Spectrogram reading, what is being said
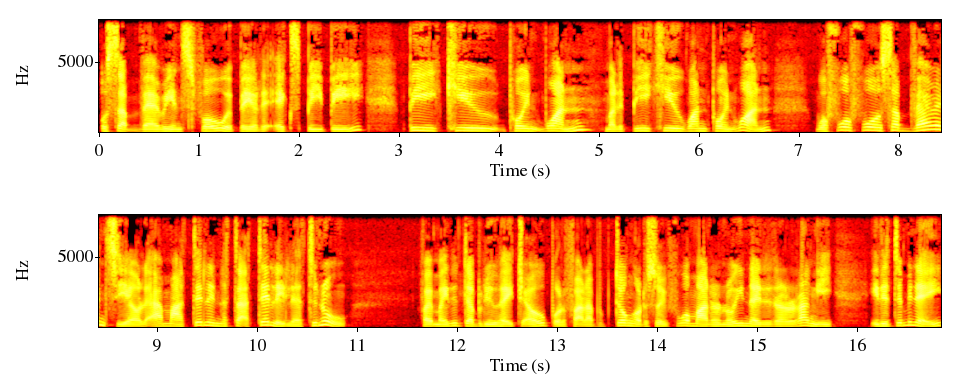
O subvariants 4 e pe o le XBB, BQ.1 ma le BQ1.1 wa fuafua subvariants ia o le a matele na taatele le atunu. Fai mai le WHO po le whaarapaputonga o le soifua maranoina i le rarangi i le teminei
